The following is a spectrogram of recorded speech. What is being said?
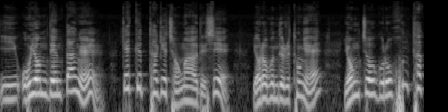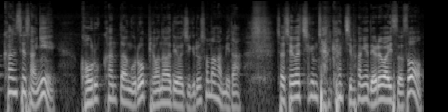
이 오염된 땅을 깨끗하게 정화하듯이 여러분들을 통해 영적으로 혼탁한 세상이 거룩한 땅으로 변화되어지기를 소망합니다. 자, 제가 지금 잠깐 지방에 내려와 있어서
